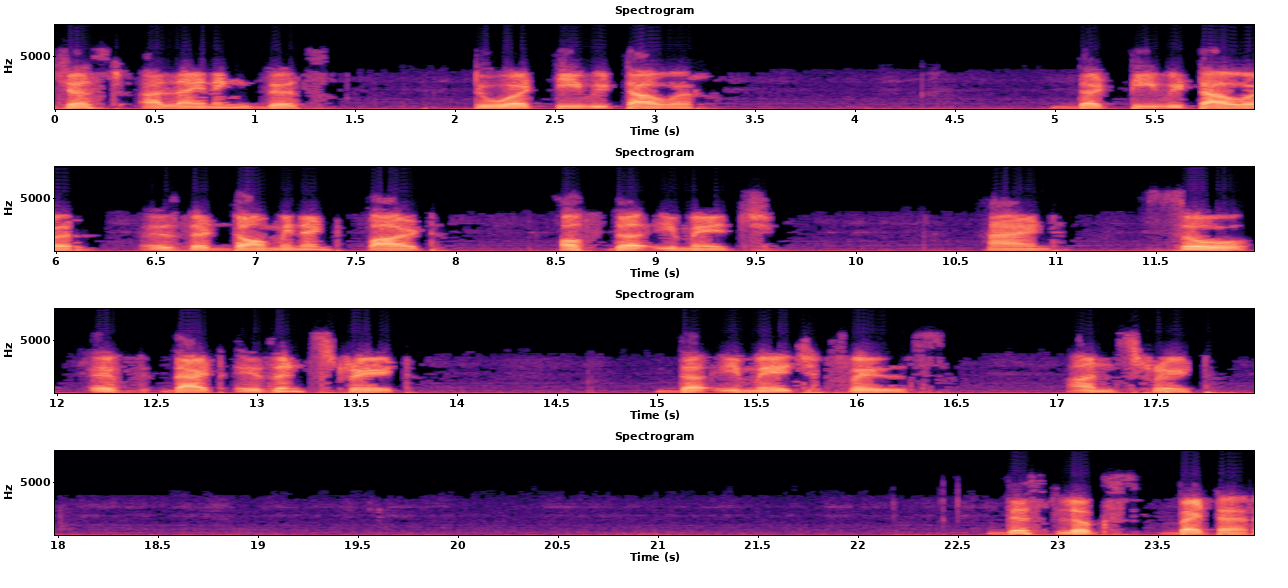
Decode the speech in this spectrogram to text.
just aligning this to a TV tower. The TV tower is the dominant part of the image and so if that isn't straight the image feels unstraight. This looks better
